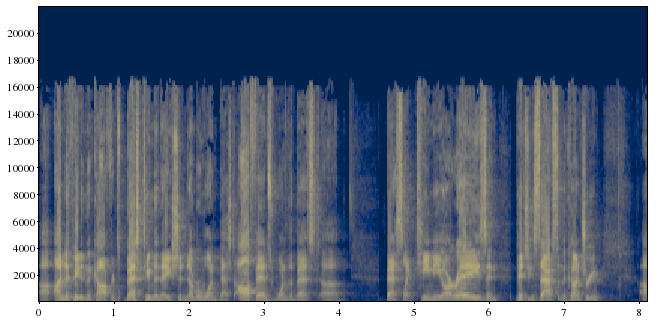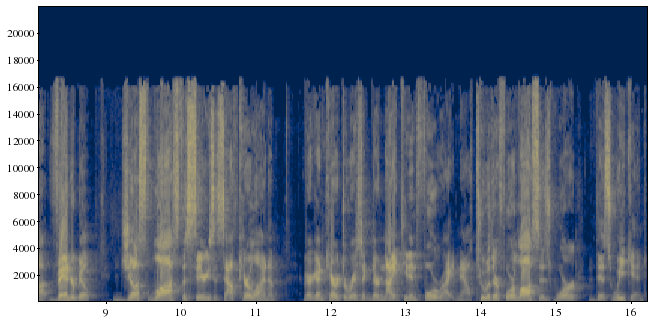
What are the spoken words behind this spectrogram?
uh, undefeated in the conference, best team in the nation, number one best offense, one of the best, uh, best like team ERAs and pitching staffs in the country. Uh, Vanderbilt just lost the series at South Carolina. Very uncharacteristic. They're 19 and four right now. Two of their four losses were this weekend,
